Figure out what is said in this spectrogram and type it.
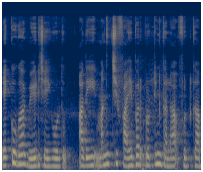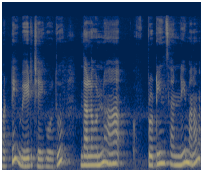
ఎక్కువగా వేడి చేయకూడదు. అది మంచి ఫైబర్ ప్రోటీన్ గల ఫుడ్ కాబట్టి వేడి చేయకూడదు. దానిలో ఉన్న ప్రోటీన్స్ అన్నీ మనం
